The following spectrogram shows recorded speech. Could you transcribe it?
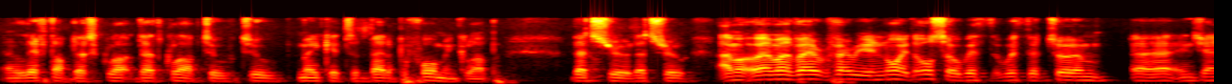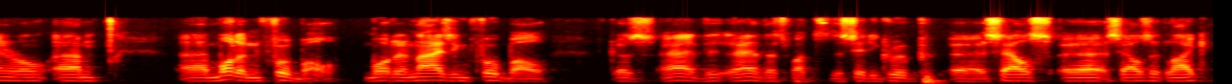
and lift up that club that club to to make it a better performing club. That's true. That's true. I'm, I'm very very annoyed also with with the term uh, in general um, modern football, modernizing football, because that's what the City Group sells sells it like.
